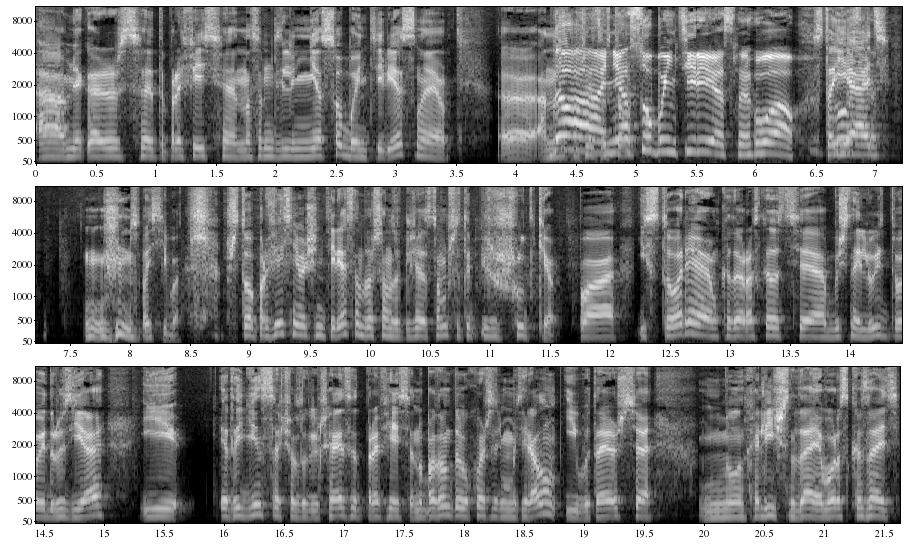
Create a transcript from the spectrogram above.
мне кажется, эта профессия на самом деле не особо интересная. Э, Она Да, в не том- особо интересно, вау. Стоять! Спасибо. Что профессия не очень интересна, потому что она заключается в том, что ты пишешь шутки по историям, которые рассказывают тебе обычные люди, твои друзья, и это единственное, в чем заключается эта профессия. Но потом ты выходишь с этим материалом и пытаешься меланхолично, да, его рассказать,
